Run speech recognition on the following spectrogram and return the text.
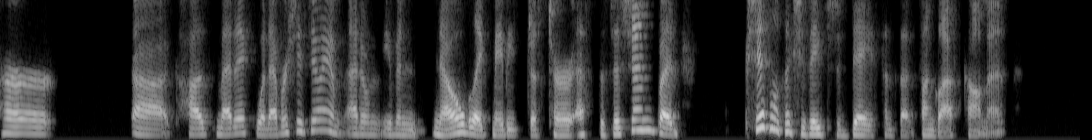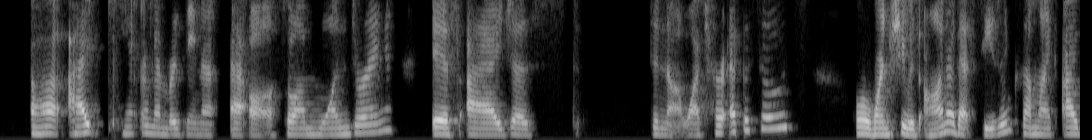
her uh, cosmetic, whatever she's doing. I don't even know, like maybe just her esthetician, but she doesn't look like she's aged a day since that sunglass comment. Uh, I can't remember Dana at all. So I'm wondering if I just did not watch her episodes or when she was on or that season. Cause I'm like, I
